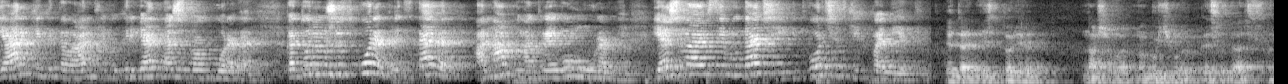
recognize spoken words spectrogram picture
ярких и талантливых ребят нашего города, которые уже скоро представят Анапу на краевом уровне. Я желаю всем удачи и творческих побед. Это история нашего могучего государства.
